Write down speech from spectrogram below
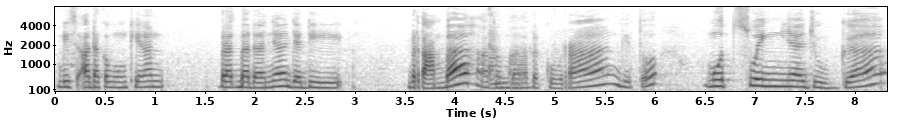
bisa ada kemungkinan berat badannya jadi bertambah Tambah. atau malah berkurang gitu mood swingnya juga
